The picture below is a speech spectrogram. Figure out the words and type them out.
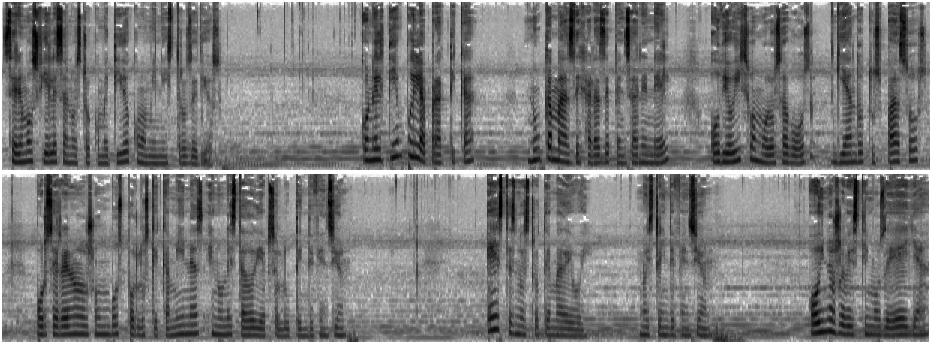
seremos fieles a nuestro cometido como ministros de Dios. Con el tiempo y la práctica, nunca más dejarás de pensar en Él o de oír su amorosa voz guiando tus pasos, por los rumbos por los que caminas en un estado de absoluta indefensión. Este es nuestro tema de hoy, nuestra indefensión. Hoy nos revestimos de ella,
